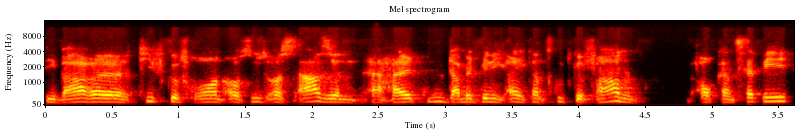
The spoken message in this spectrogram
die Ware tiefgefroren aus Südostasien erhalten. Damit bin ich eigentlich ganz gut gefahren, auch ganz happy.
